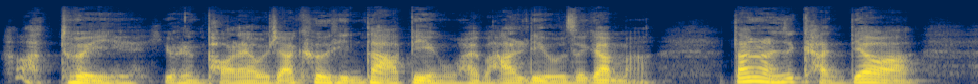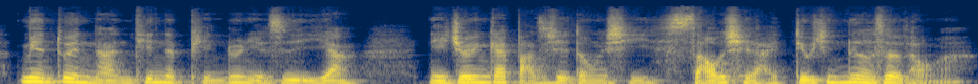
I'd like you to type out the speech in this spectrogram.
啊，对，有人跑来我家客厅大便，我还把它留着干嘛？当然是砍掉啊！面对难听的评论也是一样，你就应该把这些东西扫起来丢进垃圾桶啊！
